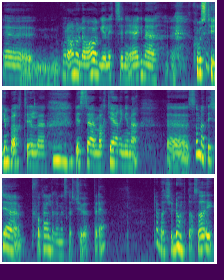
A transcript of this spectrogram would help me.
Eh, går det an å lage litt sine egne kostymer til eh, disse markeringene? Eh, sånn at ikke foreldrene skal kjøpe det. Det var ikke dumt, altså. Jeg,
